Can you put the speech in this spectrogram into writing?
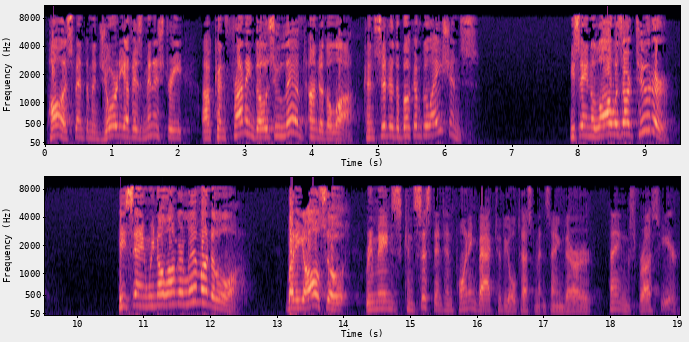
Paul has spent the majority of his ministry uh, confronting those who lived under the law. Consider the book of Galatians. He's saying the law was our tutor. He's saying we no longer live under the law. But he also remains consistent in pointing back to the Old Testament and saying there are things for us here.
